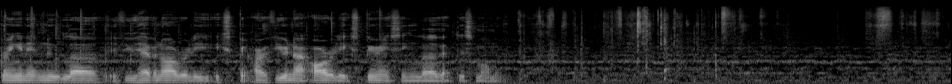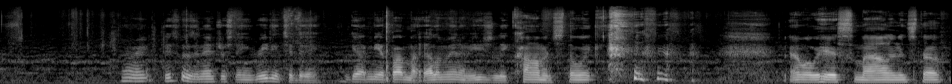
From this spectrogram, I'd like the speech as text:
Bringing in new love if you haven't already or if you're not already experiencing love at this moment. Alright, this was an interesting reading today. got me up out my element. I'm usually calm and stoic. I'm over here smiling and stuff.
